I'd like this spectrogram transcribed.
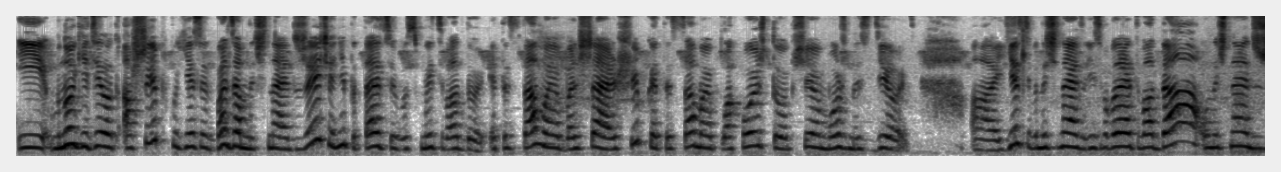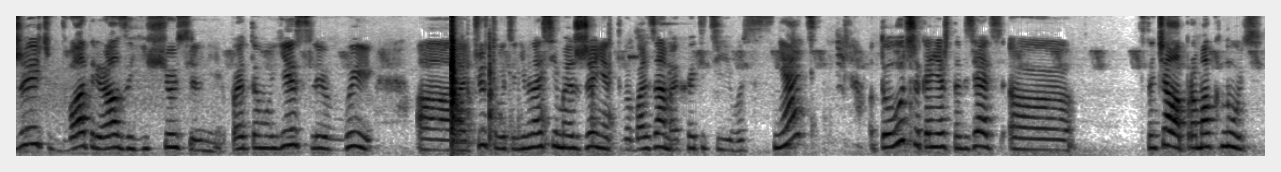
и многие делают ошибку, если бальзам начинает сжечь, они пытаются его смыть водой. Это самая большая ошибка, это самое плохое, что вообще можно сделать. А, если вы начинаете, если попадает вода, он начинает сжечь в 2-3 раза еще сильнее. Поэтому если вы чувствуете невыносимое жжение этого бальзама и хотите его снять, то лучше, конечно, взять, а, сначала промокнуть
